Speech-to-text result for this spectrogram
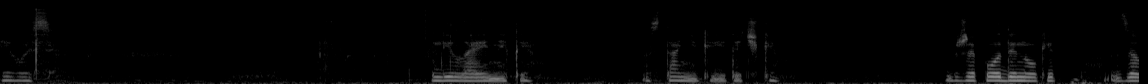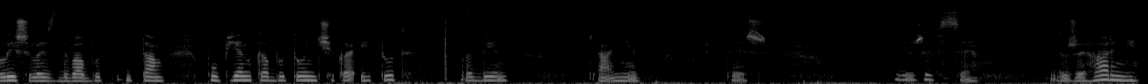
І ось лілейники. Останні квіточки. Вже поодинокі залишилось два там пуп'янка бутончика і тут один. А, ні, теж. І вже все. Дуже гарні.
